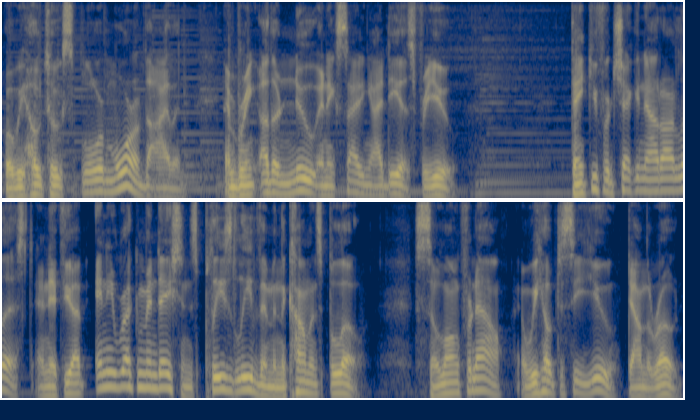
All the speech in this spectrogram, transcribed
where we hope to explore more of the island and bring other new and exciting ideas for you. Thank you for checking out our list, and if you have any recommendations, please leave them in the comments below. So long for now, and we hope to see you down the road.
